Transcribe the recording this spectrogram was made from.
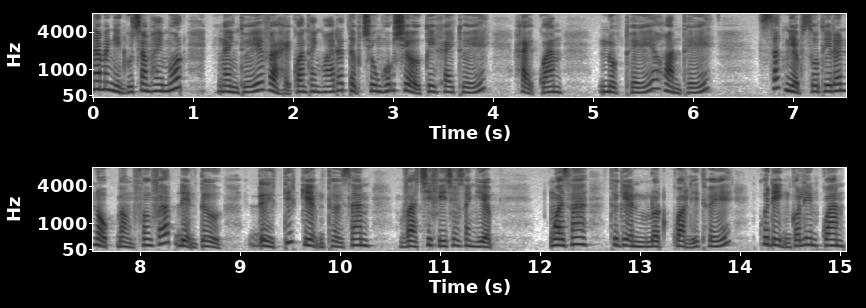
Năm 2021, ngành thuế và hải quan Thanh Hóa đã tập trung hỗ trợ kê khai thuế, hải quan, nộp thuế hoàn thuế, xác nhập số thuế đã nộp bằng phương pháp điện tử để tiết kiệm thời gian và chi phí cho doanh nghiệp. Ngoài ra, thực hiện luật quản lý thuế, quy định có liên quan,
